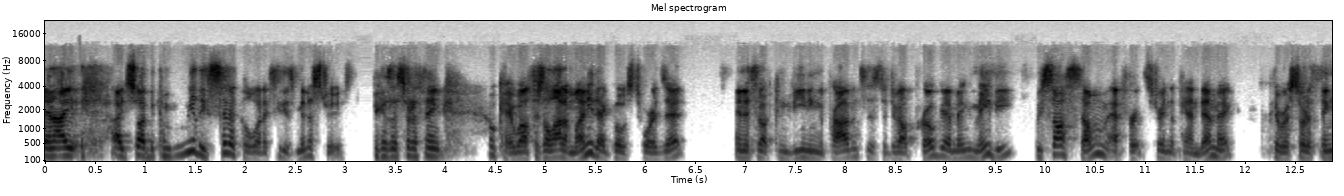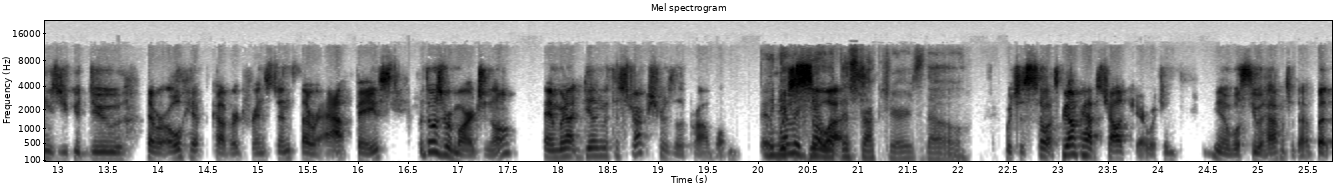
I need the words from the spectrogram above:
And I, I so i become really cynical when i see these ministries because i sort of think okay well if there's a lot of money that goes towards it and it's about convening the provinces to develop programming maybe we saw some efforts during the pandemic there were sort of things you could do that were ohip covered for instance that were app based but those were marginal and we're not dealing with the structures of the problem We which never is deal so with the structures, though. which is so us beyond perhaps childcare, which you know we'll see what happens with that. But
